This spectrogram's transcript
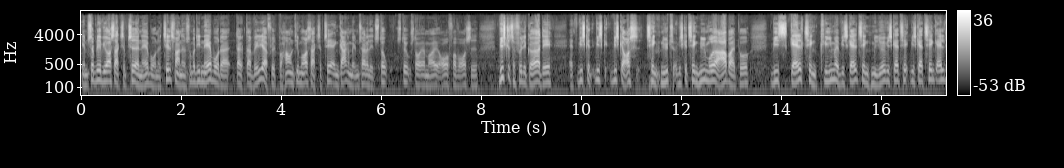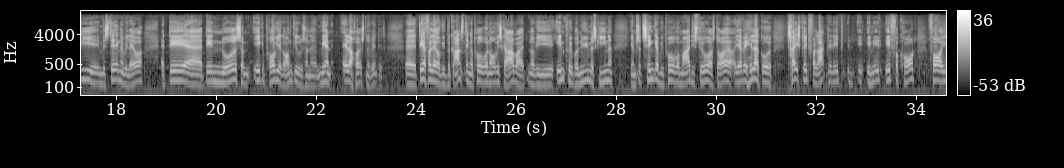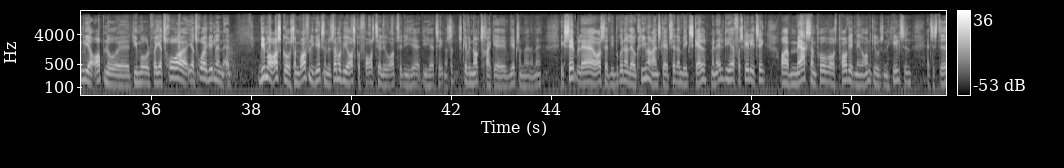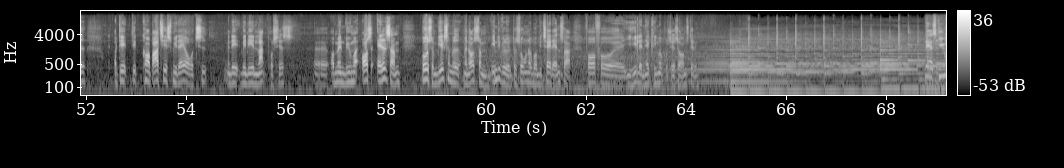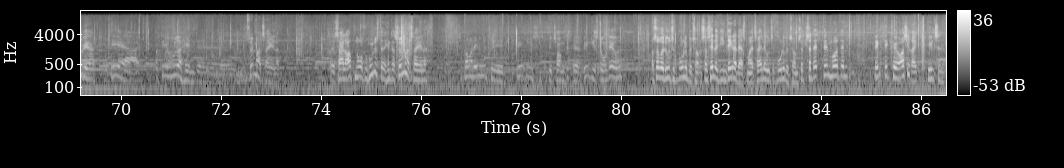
jamen så bliver vi også accepteret af naboerne. Tilsvarende, så må de naboer, der, der, der vælger at flytte på havnen, de må også acceptere, en gang imellem, så er der lidt støv, støv står jeg møg over fra vores side. Vi skal selvfølgelig gøre det, at vi skal, vi, skal, vi skal også tænke nyt, og vi skal tænke nye måder at arbejde på. Vi skal tænke klima, vi skal tænke miljø, vi skal tænke, vi skal tænke alle de investeringer, vi laver, at det er, det er noget, som ikke påvirker omgivelserne mere end allerhøjst nødvendigt. Øh, derfor laver vi begrænsninger på, hvornår vi skal arbejde. Når vi indkøber nye maskiner, jamen så tænker vi på, hvor meget de støver og støjer, og jeg vil hellere gå tre skridt for langt end et, end et, et for kort, for egentlig at opnå øh, de mål. For jeg tror, jeg tror i virkeligheden, at vi må også gå som offentlig virksomhed, så må vi også gå forrest til at leve op til de her, de her ting, og så skal vi nok trække øh, virksomhederne med. Eksempel er også, at vi begynder at lave klimaregnskab, selvom vi ikke skal, men alle de her forskellige ting, og er opmærksom på, at vores påvirkning af omgivelserne hele tiden er til stede. Og det, det kommer bare til at smitte af over tid, men det, men det er en lang proces. Øh, og, men vi må også alle sammen, både som virksomhed, men også som individuelle personer, hvor vi tager et ansvar for at få øh, i hele den her klimaproces og omstilling. Det her skive der, det er, det er ude at hente øh, sømaterialer. Øh, Jeg sejler op nord for Hundested henter sømaterialer. Så kommer det ind ud til BG's, beton, øh, BG's stående derude og så ryger det ud til boligbeton. Så sælger de en del af deres materialer ud til boligbeton. Så, så den, den måde, den, den, den kører også i rig hele tiden.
